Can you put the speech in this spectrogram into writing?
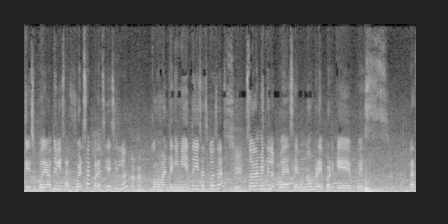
que se podría utilizar fuerza, por así decirlo, Ajá. como mantenimiento y esas cosas, Sí. solamente lo puede hacer un hombre porque pues las,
